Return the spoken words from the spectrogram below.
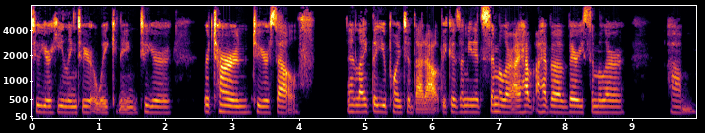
to your healing to your awakening to your return to yourself. And i like that you pointed that out because i mean it's similar. I have i have a very similar um,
